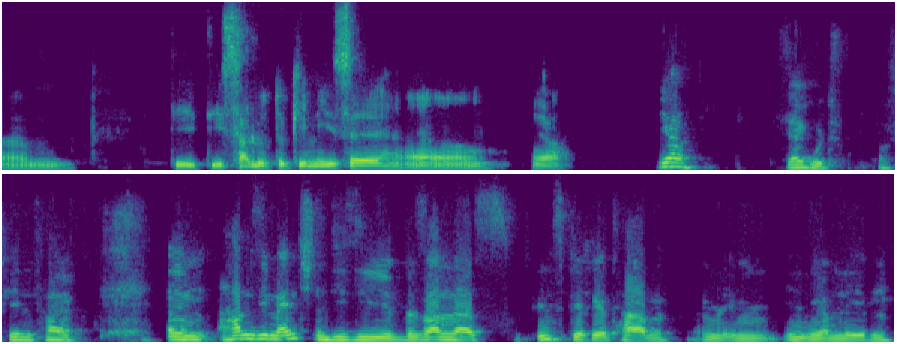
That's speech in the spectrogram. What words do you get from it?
ähm, die, die Salutogenese, äh, ja. Ja, sehr gut, auf jeden Fall. Ähm, haben Sie Menschen, die Sie besonders inspiriert haben im, im, in Ihrem Leben?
